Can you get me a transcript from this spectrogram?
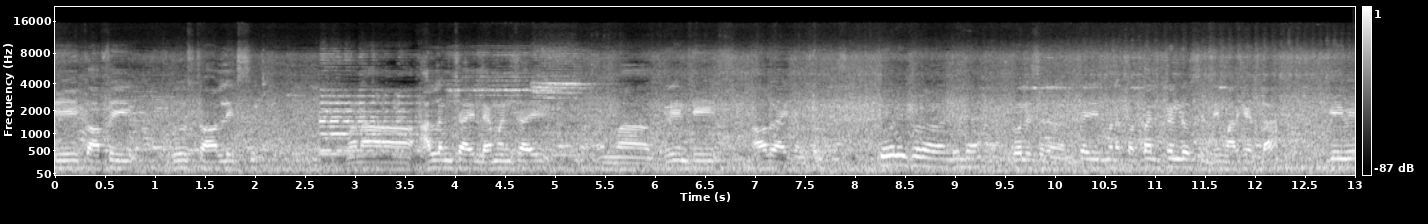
టీ కాఫీ బూస్ట్ హార్లిక్స్ అల్లం చాయ్ లెమన్ చాయ్ మా గ్రీన్ టీ ఆల్ ఐటమ్స్ ఉంటాయి. కోలి కూడా అంటే ఇది మన కొత్త ట్రెండ్ వస్తుంది మార్కెట్లో. ఇవి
